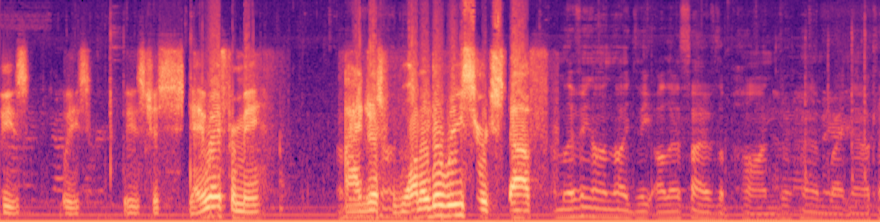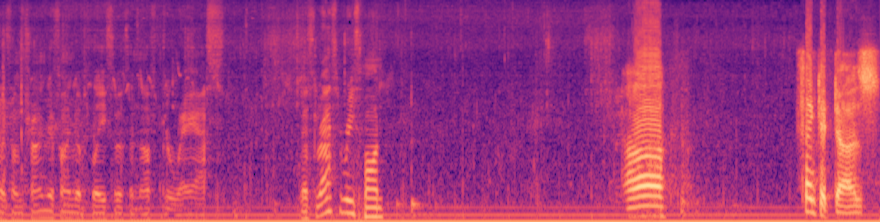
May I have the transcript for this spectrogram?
Please, please, please, just stay away from me. I'm I living just on- wanted to research stuff. I'm living on like the other side of the pond um, right now because I'm trying to find a place with enough grass. Does grass respawn? Uh, I think it does.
